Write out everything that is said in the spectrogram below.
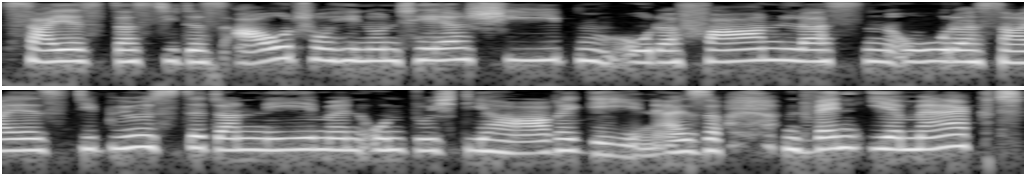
sei es, dass sie das Auto hin und her schieben oder fahren lassen oder sei es die Bürste dann nehmen und durch die Haare gehen. Also und wenn ihr merkt,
